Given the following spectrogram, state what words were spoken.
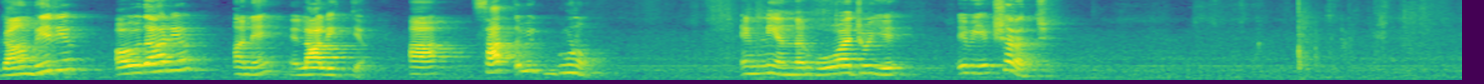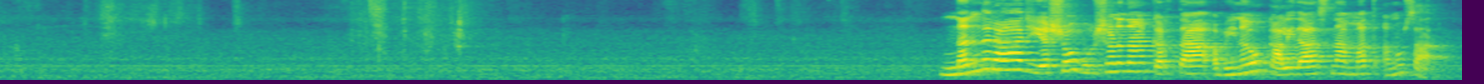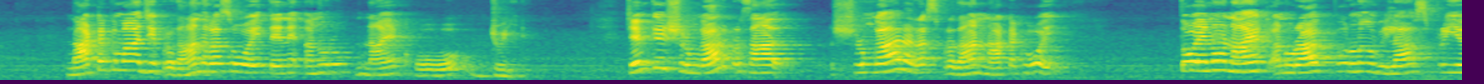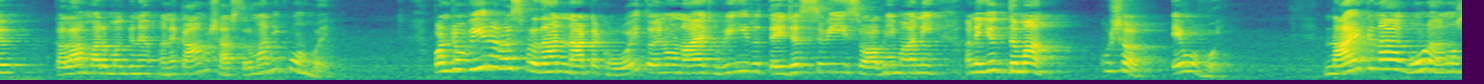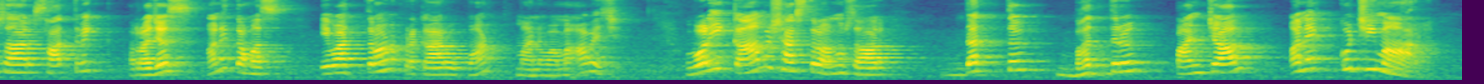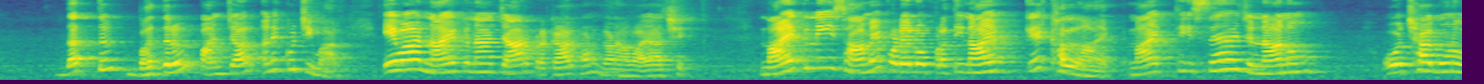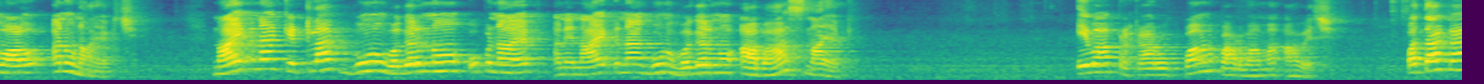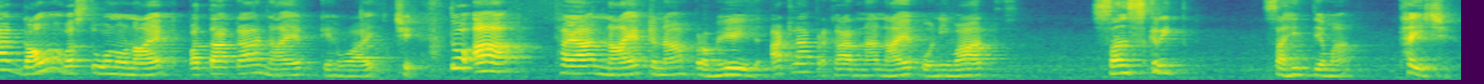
ગાંભીર્ય ઔદાર્ય અને લાલિત્ય. આ સાત્વિક ગુણો એમની અંદર હોવા જોઈએ એવી એક શરત છે. નંદરાજ યશોભૂષણના કરતા અભિનવ કાલિદાસના મત અનુસાર નાટકમાં જે પ્રધાન રસ હોય તેને અનુરૂપ નાયક હોવો જોઈએ. જેમ કે શૃંગાર પ્રસાદ, શૃંગાર રસ પ્રધાન નાટક હોય, તો એનો નાયક અનુરાગપૂર્ણ વિલાસપ્રિય, કલામર્મગ્ન અને કામશાસ્ત્રમાં નિપુણ હોય. પણ જો વીર રસ પ્રધાન નાટક હોય તો એનો નાયક વીર, તેજસ્વી, સ્વાભિમાની અને યુદ્ધમાં કુશળ એવો હોય. નાયકના ગુણ અનુસાર સાત્વિક, રજસ અને તમસ એવા ત્રણ પ્રકારો પણ માનવામાં આવે છે. વળી કામશાસ્ત્ર અનુસાર દત્ત, ભદ્ર, પાંચાલ અને કુચીમાર. દત્ત, ભદ્ર, પાંચાલ અને કુચીમાર. એવા નાયકના ચાર પ્રકાર પણ ગણાવાયા છે. નાયકની સામે પડેલો પ્રતિનાયક કે ખલનાયક? નાયકથી સહેજ નાનો, ઓછા ગુણવાળો અનુનાયક છે. નાયકના કેટલાક ગુણ વગરનો ઉપનાયક અને નાયકના ગુણ વગરનો આભાસ નાયક. એવા પ્રકારો પણ પાડવામાં આવે છે. પતાકા ગૌણ વસ્તુઓનો નાયક પતાકા નાયક કહેવાય છે. તો આ થયા નાયકના પ્રભેદ. આટલા પ્રકારના નાયકોની વાત સંસ્કૃત સાહિત્યમાં થઈ છે.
